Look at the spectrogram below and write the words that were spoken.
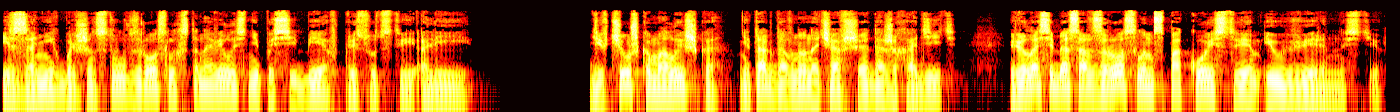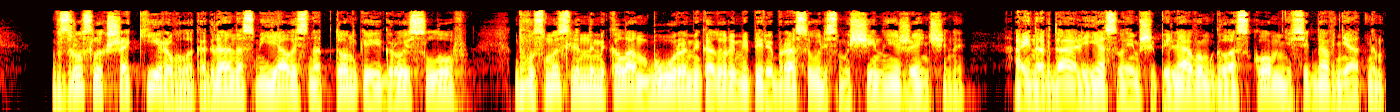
Из-за них большинству взрослых становилось не по себе в присутствии Алии. Девчушка-малышка, не так давно начавшая даже ходить, вела себя со взрослым спокойствием и уверенностью – Взрослых шокировало, когда она смеялась над тонкой игрой слов, двусмысленными каламбурами, которыми перебрасывались мужчины и женщины. А иногда Алия своим шепелявым голоском, не всегда внятным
